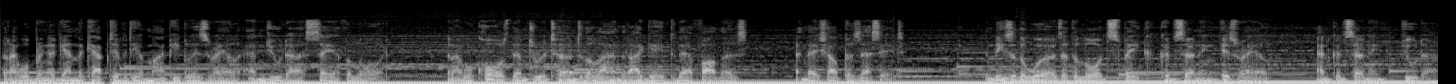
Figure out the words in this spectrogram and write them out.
that I will bring again the captivity of my people Israel and Judah, saith the Lord, and I will cause them to return to the land that I gave to their fathers, and they shall possess it. And these are the words that the Lord spake concerning Israel and concerning Judah.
